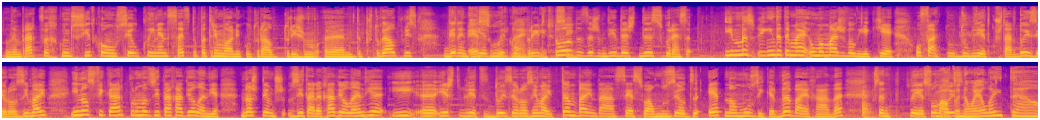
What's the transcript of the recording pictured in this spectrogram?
Lembrar que foi reconhecido com o selo Clean and Safe do Património Cultural do Turismo de Portugal, por isso garantia É seguro, de é? cumprir Ir, sim. todas as medidas de segurança. E, mas ainda tem uma mais-valia, que é o facto do bilhete custar 2,5€ e não se ficar por uma visita à Radiolândia. Nós podemos visitar a Radiolândia e eh, este bilhete de 2,5€ também dá acesso ao Museu de Etnomúsica da Bairrada. Portanto, eh, são Malta dois... não é leitão,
